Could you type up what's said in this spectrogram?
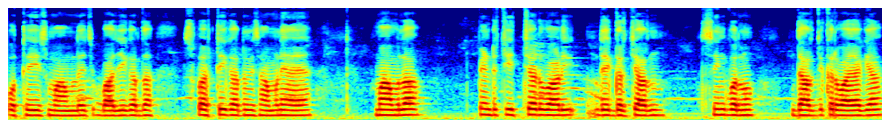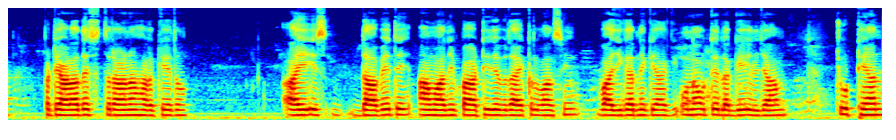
ਉੱਥੇ ਇਸ ਮਾਮਲੇ 'ਚ ਬਾਜੀਗਰ ਦਾ ਸਪਸ਼ਟੀਕਰਨ ਵੀ ਸਾਹਮਣੇ ਆਇਆ ਮਾਮਲਾ ਪਿੰਡ ਚੀਚੜਵਾੜੀ ਦੇ ਗੁਰਚਰਨ ਸਿੰਘ ਵੱਲੋਂ ਦਰਜ ਕਰਵਾਇਆ ਗਿਆ। ਪਟਿਆਲਾ ਦੇ ਸਤਰਾਣਾ ਹਲਕੇ ਤੋਂ ਆਏ ਇਸ ਦਾਅਵੇ ਤੇ ਆਮ ਆਦਮੀ ਪਾਰਟੀ ਦੇ ਵਿਧਾਇਕ ਕੁਲਵੰਤ ਸਿੰਘ ਬਾਜੀਗਰ ਨੇ ਕਿਹਾ ਕਿ ਉਹਨਾਂ ਉੱਤੇ ਲੱਗੇ ਇਲਜ਼ਾਮ ਝੂਠੇ ਹਨ।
